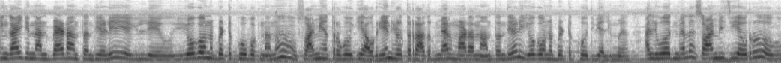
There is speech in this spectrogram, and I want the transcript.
ಹಿಂಗಾಗಿ ನಾನು ಬೇಡ ಅಂತಂದು ಹೇಳಿ ಇಲ್ಲಿ ಯೋಗವನ ಬೆಟ್ಟಕ್ಕೆ ಹೋಗ್ಬೇಕು ನಾನು. ಸ್ವಾಮಿ ಹತ್ರ ಹೋಗಿ ಅವ್ರು ಏನು ಹೇಳ್ತಾರೋ ಅದ್ರ ಮೇಲೆ ಮಾಡೋಣ ಅಂತಂದು ಹೇಳಿ ಯೋಗವನ ಬೆಟ್ಟಕ್ಕೆ ಹೋದ್ವಿ ಅಲ್ಲಿ ಅಲ್ಲಿ ಹೋದ್ಮೇಲೆ ಸ್ವಾಮೀಜಿ ಅವರು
